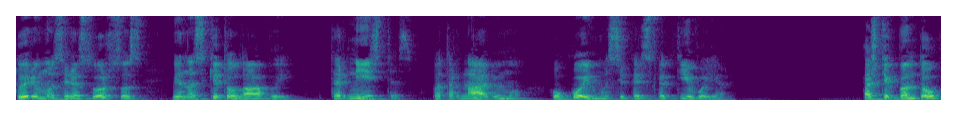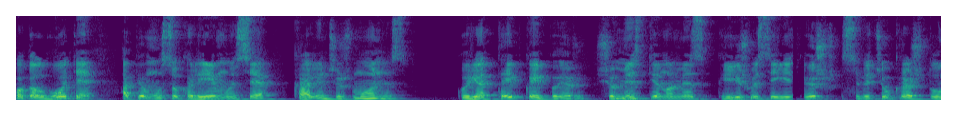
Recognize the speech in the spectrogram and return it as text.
turimus resursus vienas kito labui tarnystės, patarnavimo, aukojimusi perspektyvoje. Aš tik bandau pagalvoti apie mūsų kalėjimuose kalinčius žmonės, kurie taip kaip ir šiomis dienomis grįžusieji iš svečių kraštų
